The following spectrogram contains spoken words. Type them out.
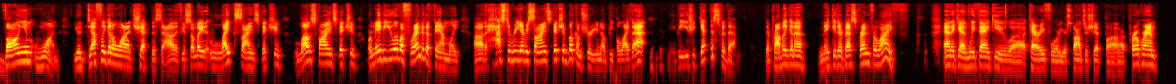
Volume One. You're definitely going to want to check this out. If you're somebody that likes science fiction, loves science fiction, or maybe you have a friend of the family uh, that has to read every science fiction book. I'm sure you know people like that. Maybe you should get this for them. They're probably going to make you their best friend for life. And again, we thank you, uh, Carrie, for your sponsorship on our program.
